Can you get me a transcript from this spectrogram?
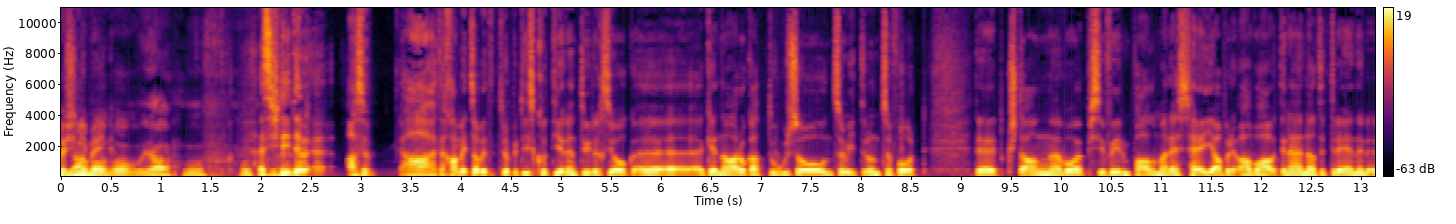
Weißt du, ja, was ich meine? Wo, wo, ja, wo, es ist nicht, äh, also ja, da kann man jetzt auch wieder darüber diskutieren. Natürlich sind auch äh, äh, Gennaro Gattuso und so weiter und so fort dort gestanden, die etwas auf ihrem Palmares haben, aber wo halt dann auch der Trainer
